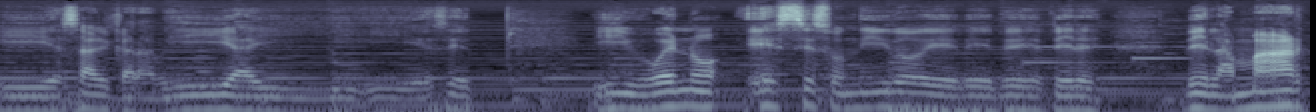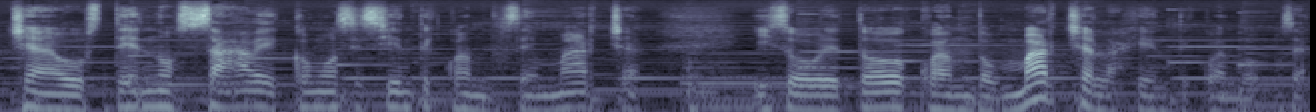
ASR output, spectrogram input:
y esa algarabía y, ese y bueno ese sonido de, de, la marcha usted no sabe cómo se siente cuando se marcha y sobre todo cuando marcha la gente cuando o sea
